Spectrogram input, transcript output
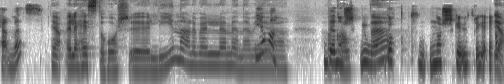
canvas. ja. Eller hestehårslin er det vel, mener jeg vi Ja, eh, har Det kalt norske, jo, det. godt norske uttrykket. Ja,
